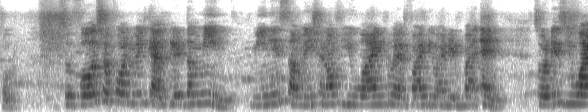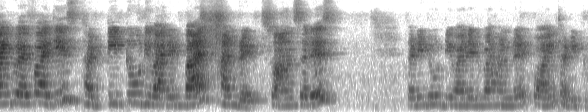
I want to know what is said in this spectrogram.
4. So first of all we will calculate the mean. Mean is summation of ui into fi divided by n. So what is ui into fi? It is 32 divided by 100. So answer is 32 divided by 100 0.32.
